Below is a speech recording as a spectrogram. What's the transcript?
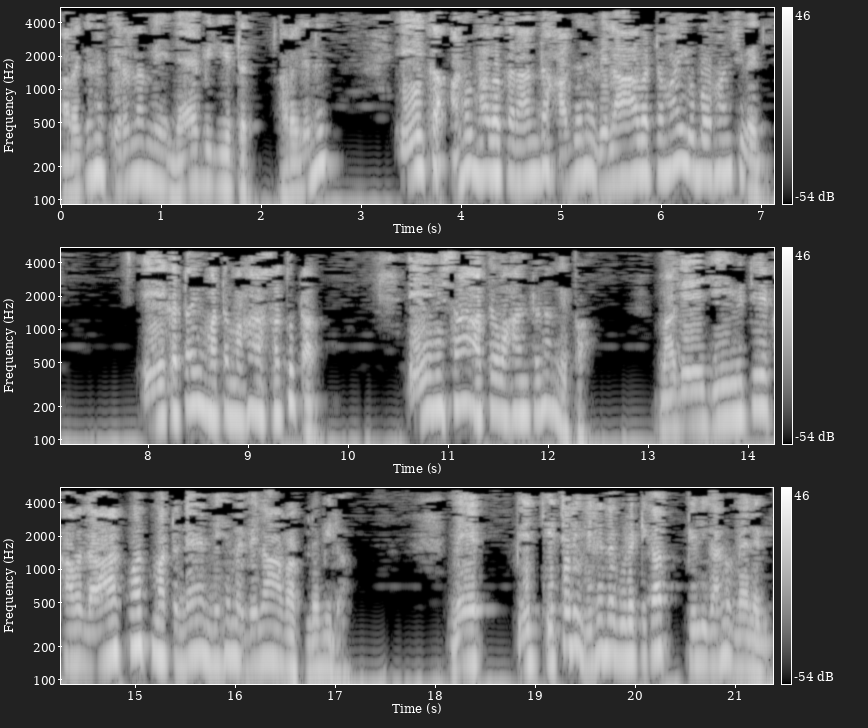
අරගෙන පෙරලා මේ නෑබිලියට අරගෙන ඒක අනුභව කරන්න හදන වෙලාවටමයි ඔබ වහන්සේ වැඩි. ඒකටයි මට මහා සතුටක්. ඒ නිසා අත වහන්න නම් එපා. මගේ ජීවිතයේ කවදාක්වත් මට නෑ මෙහෙම වෙලාවක් ලැබිලා. මේ ඉතිරි විලඳ ගුණ ටිකක් පිළිගනු මැනවි.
